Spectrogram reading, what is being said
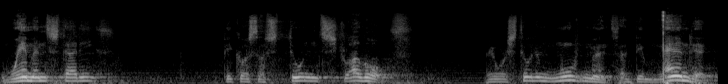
women's studies, because of student struggles. There were student movements that demanded,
